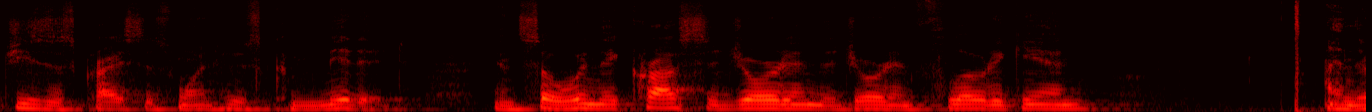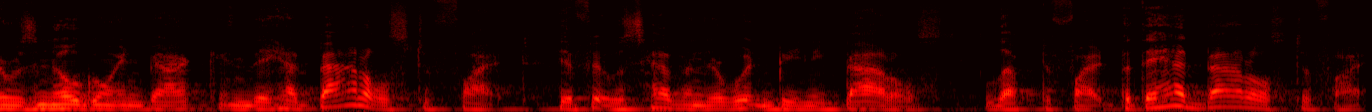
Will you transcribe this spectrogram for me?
Jesus Christ is one who's committed. And so when they crossed the Jordan, the Jordan flowed again, and there was no going back, and they had battles to fight. If it was heaven, there wouldn't be any battles left to fight, but they had battles to fight.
